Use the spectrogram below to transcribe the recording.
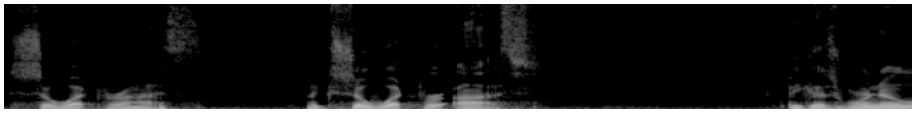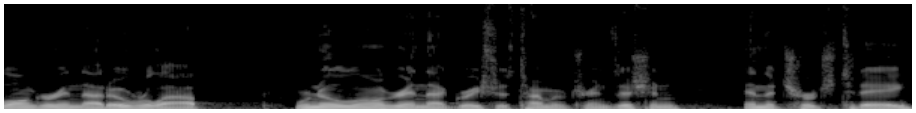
so what for us? Like, so what for us? Because we're no longer in that overlap. We're no longer in that gracious time of transition. And the church today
